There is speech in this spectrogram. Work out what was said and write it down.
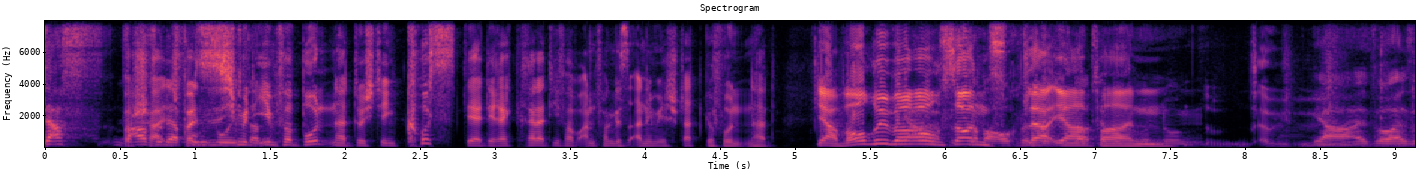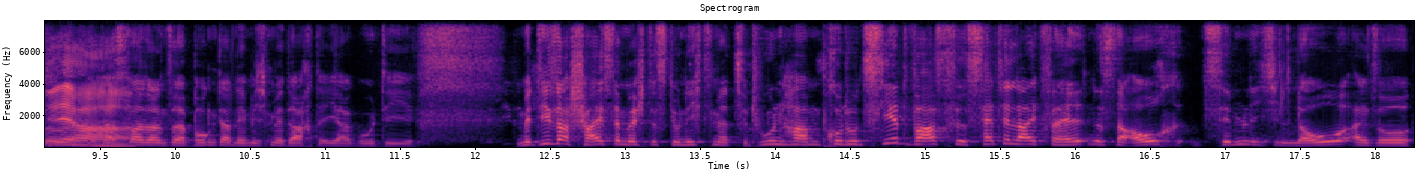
Das war so der Wahrscheinlich, weil Punkt, sie sich ich mit ihm verbunden hat durch den Kuss, der direkt relativ am Anfang des Animes stattgefunden hat. Ja, worüber Ja, auch sonst? auch Klar, Japan. Ja, also, also, Ja. also das war dann so der Punkt, an dem ich mir dachte, ja gut, die mit dieser Scheiße möchtest du nichts mehr zu tun haben. Produziert war es für Satellite-Verhältnisse auch ziemlich low. Also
